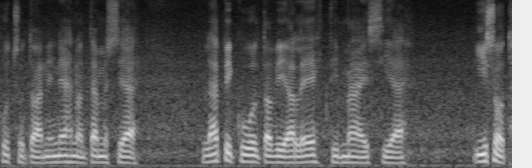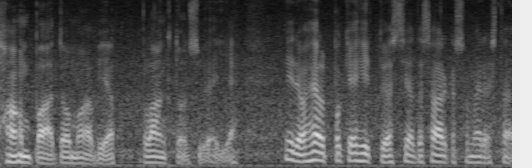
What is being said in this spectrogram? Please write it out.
kutsutaan, niin nehän on tämmöisiä läpikuultavia lehtimäisiä, isot hampaat omaavia planktonsyöjiä niiden on helppo kehittyä sieltä Sarkassomerestä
